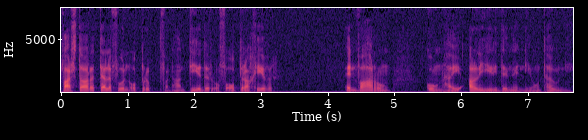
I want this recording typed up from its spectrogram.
Was daar een telefoon oproep van een hanteerder of een opdrachtgever? En waarom kon hy al hierdie dinge nie onthou nie?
